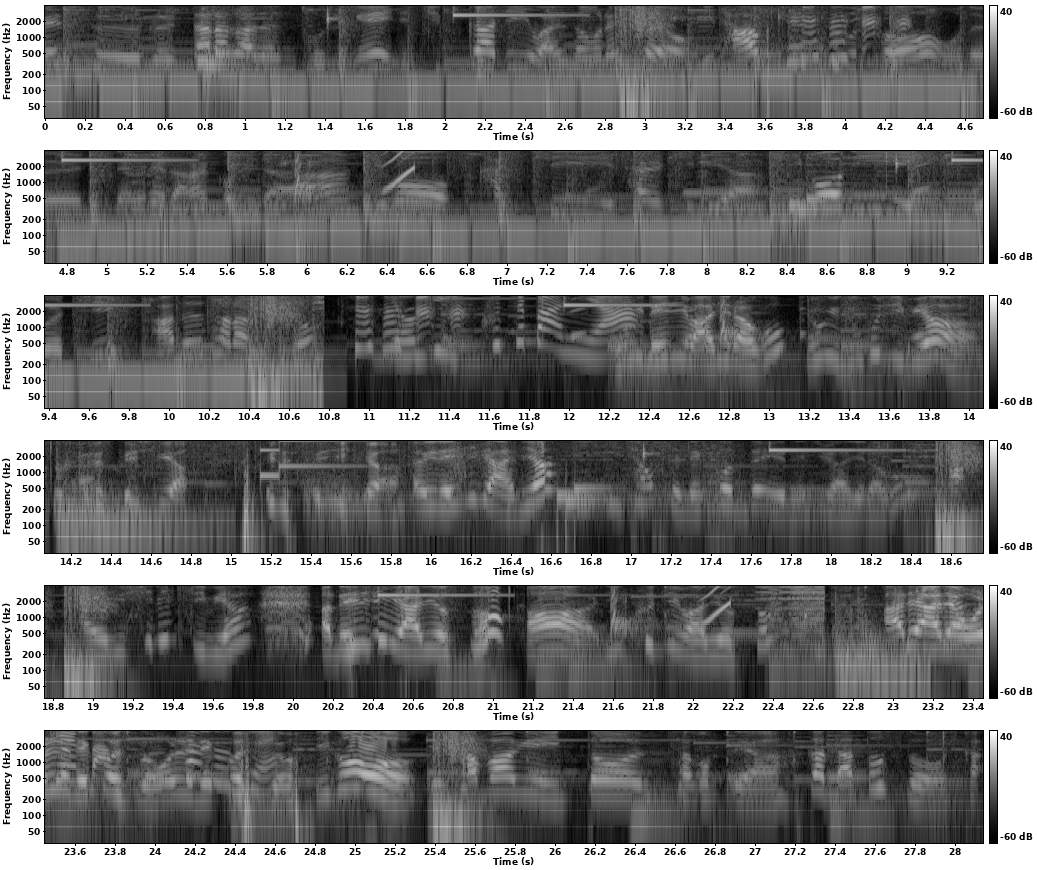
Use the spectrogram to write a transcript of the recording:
퀘스트를 따라가는 도중에 이제 집까지 완성을 했어요 이 다음 퀘스트부터 오늘 진행을 해 나갈 겁니다 이거 같이 살 집이야 이번이 뭐였지? 아는 사람 있어? 여기 쿠집 아니야? 여기 내 집 아니라고? 여기 누구 집이야? 누구 집이야? 누구 집이야? 여기 내 집이 아니야? 이, 이 작업대 내 건데 여기 내 집이 아니라고? 아, 아 여기 신입집이야? 아 내 집이 아니었어? 아 이크 집 아니었어? 아니야 아니야. 원래 내 거였어. 원래 내 거였어. 이거 내 가방에 있던 작업대야. 잠깐 놔뒀어. 가,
